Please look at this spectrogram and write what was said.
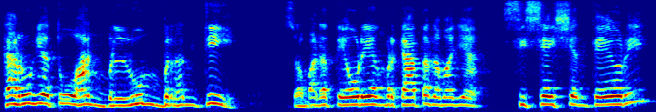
Karunia Tuhan belum berhenti. So ada teori yang berkata namanya cessation theory.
